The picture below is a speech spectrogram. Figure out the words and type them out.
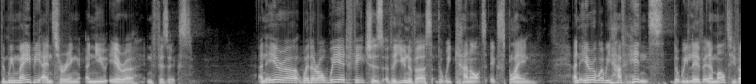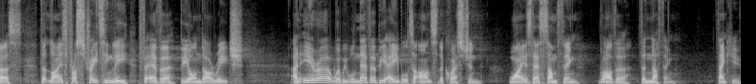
then we may be entering a new era in physics. An era where there are weird features of the universe that we cannot explain. An era where we have hints that we live in a multiverse that lies frustratingly forever beyond our reach. An era where we will never be able to answer the question why is there something rather than nothing? Thank you.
